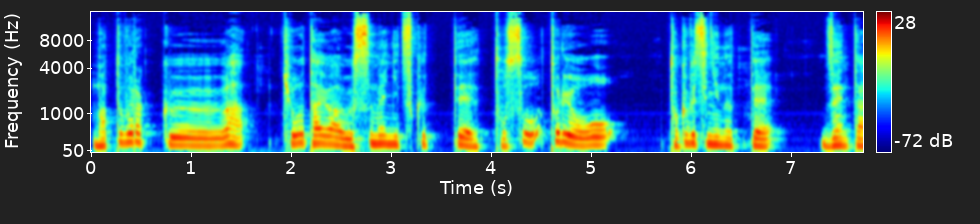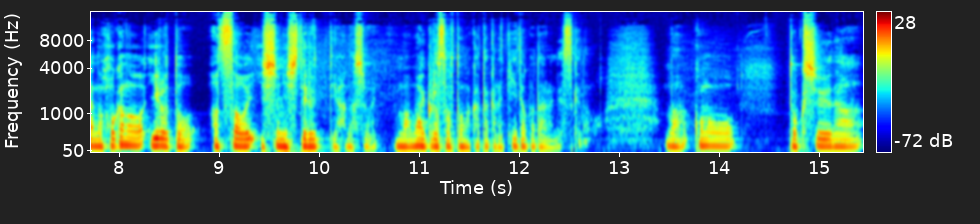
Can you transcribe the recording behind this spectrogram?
マットブラックは、筐体は薄めに作って、塗装、塗料を特別に塗って、全体の他の色と厚さを一緒にしてるっていう話を、まあ、マイクロソフトの方から聞いたことあるんですけども。まあ、この特殊な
